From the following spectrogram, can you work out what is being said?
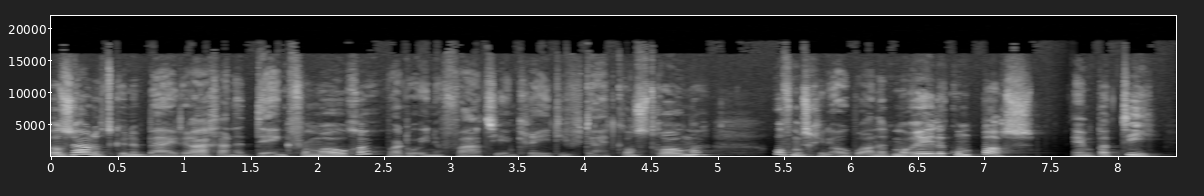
dan zou dat kunnen bijdragen aan het denkvermogen, waardoor innovatie en creativiteit kan stromen, of misschien ook wel aan het morele kompas, empathie,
